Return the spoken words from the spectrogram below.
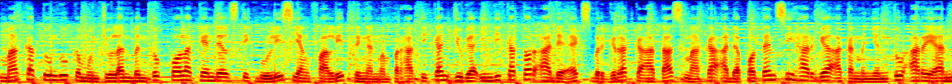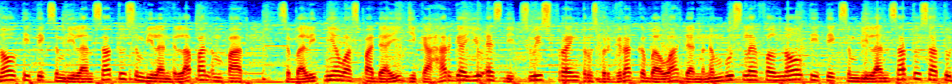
maka tunggu kemunculan bentuk pola candlestick bullish yang valid dengan memperhatikan juga indikator ADX bergerak ke atas maka ada potensi harga akan menyentuh area 0.91984 Sebaliknya waspadai jika harga USD Swiss franc terus bergerak ke bawah dan menembus level 0.91188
